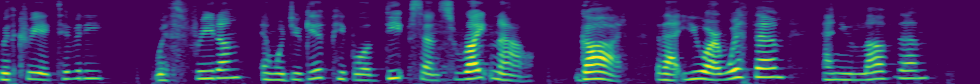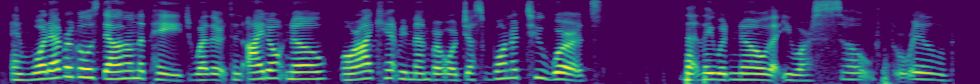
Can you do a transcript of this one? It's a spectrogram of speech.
with creativity, with freedom, and would you give people a deep sense right now, God, that you are with them and you love them, and whatever goes down on the page, whether it's an I don't know, or I can't remember, or just one or two words, that they would know that you are so thrilled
